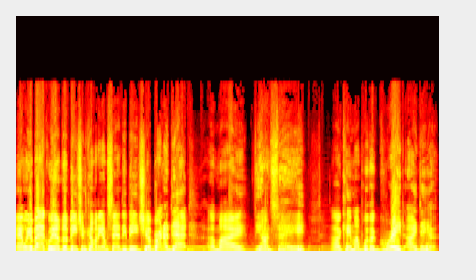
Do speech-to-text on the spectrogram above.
And we are back with the Beach and Company. I'm Sandy Beach. Uh, Bernadette, uh, my fiance, uh, came up with a great idea.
